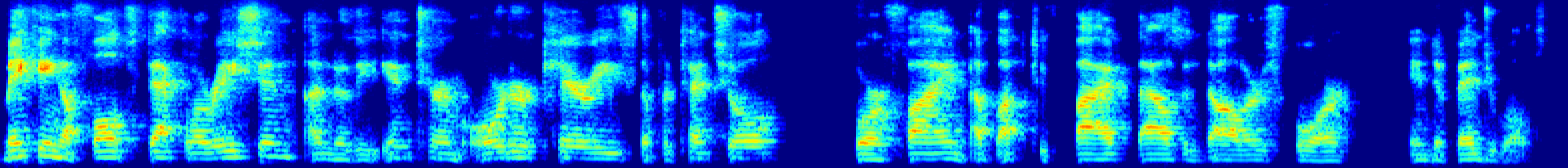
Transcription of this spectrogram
Making a false declaration under the interim order carries the potential for a fine of up to $5,000 for individuals.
